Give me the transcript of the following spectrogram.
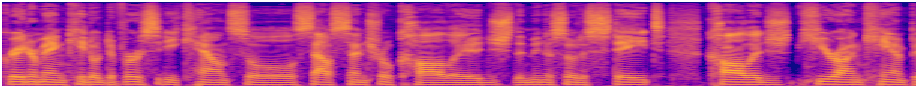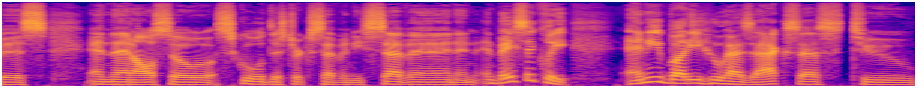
Greater Mankato Diversity Council, South Central College, the Minnesota State College here on campus, and then also School District 77, and, and basically anybody who has access to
